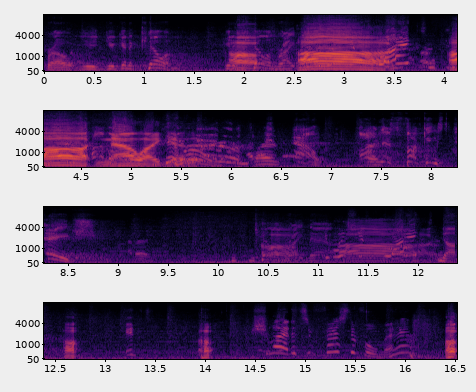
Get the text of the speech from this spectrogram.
bro. You, you're gonna kill him. You're Oh. gonna kill him right Ah. What? Ah, now I get it. Murder him now on this fucking stage. Kill him right now. What? Ah. No. Oh, It's oh, Schlatt, it's a festival, man. oh,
